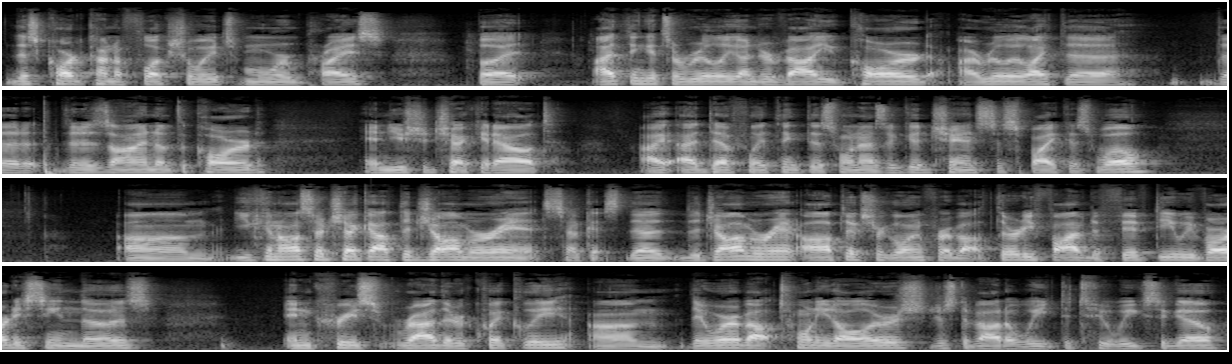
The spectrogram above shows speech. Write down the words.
This card kind of fluctuates more in price, but I think it's a really undervalued card. I really like the the, the design of the card, and you should check it out. I, I definitely think this one has a good chance to spike as well. Um, you can also check out the Ja Morant. Okay, so the the Ja Morant optics are going for about thirty five to fifty. We've already seen those increase rather quickly. Um, they were about twenty dollars just about a week to two weeks ago,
